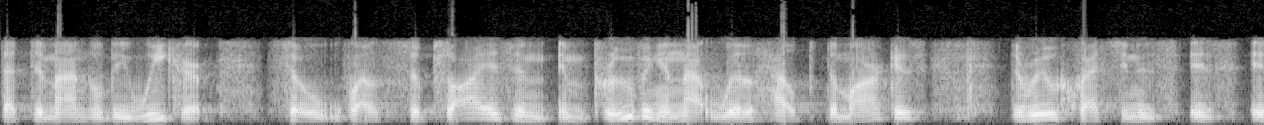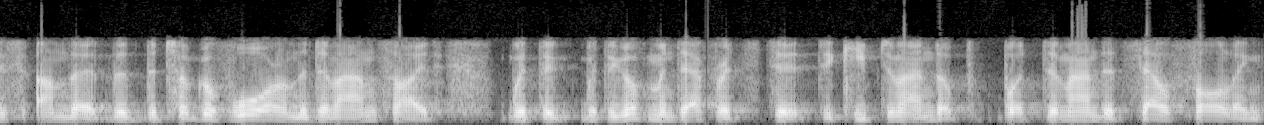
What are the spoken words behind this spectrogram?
that demand will be weaker. So while supply is improving and that will help the market, the real question is is, is on the, the, the, tug of war on the demand side with the with the government efforts to, to keep demand up, but demand itself falling,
